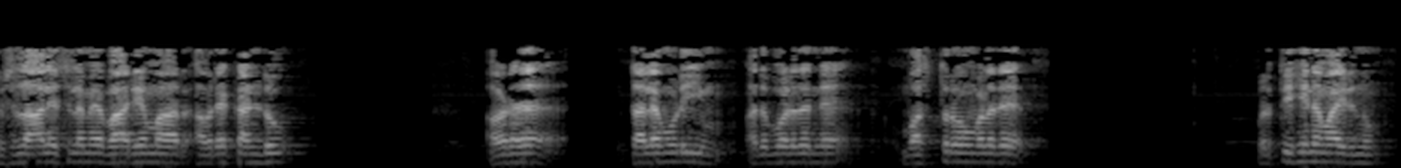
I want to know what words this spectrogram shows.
നബിസല്ലാ അലൈഹി സ്വലമെ ഭാര്യമാർ അവരെ കണ്ടു. അവരുടെ തലമുടിയും അതുപോലെ തന്നെ വസ്ത്രവും വളരെ വൃത്തിഹീനമായിരുന്നു.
